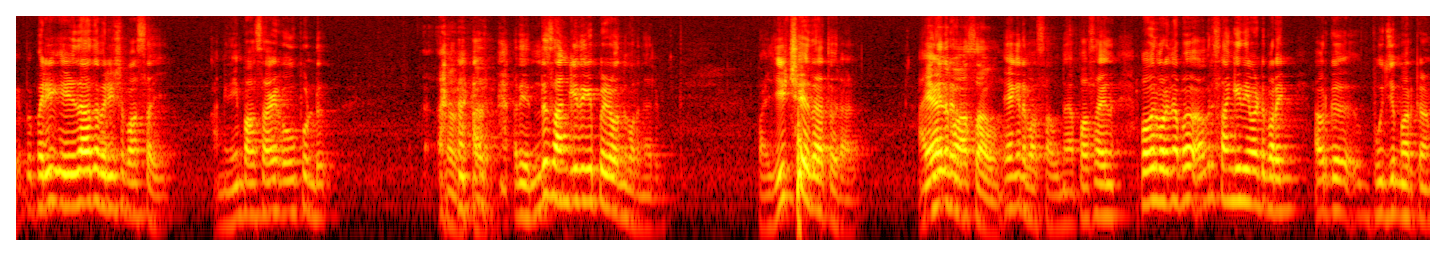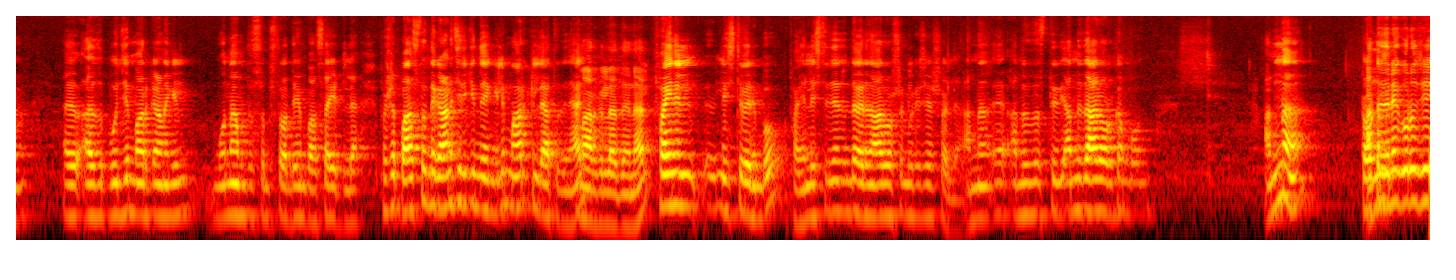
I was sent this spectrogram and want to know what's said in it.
ഇപ്പോൾ പരീ എഴുതാതെ പരീക്ഷ പാസ്സായി. അങ്ങനെയും പാസ്സാകാൻ വകുപ്പുണ്ട്. അത് എന്ത് സാങ്കേതിക പിഴവെന്ന് പറഞ്ഞാലും പരീക്ഷ എഴുതാത്ത ഒരാൾ അയാളെ പാസ്സാവും? എങ്ങനെ പാസ്സാവും? പാസ്സായി. അപ്പോൾ അവർ പറഞ്ഞു അപ്പോൾ അവർ സാങ്കേതികമായിട്ട് പറയും അവർക്ക് പൂജ്യം മാർക്കാണ്. അത് പൂജ്യം മാർക്കാണെങ്കിൽ മൂന്നാമത്തെ സെമസ്റ്റർ അദ്ദേഹം പാസ്സായിട്ടില്ല. പക്ഷേ പാസ് എന്ന് കാണിച്ചിരിക്കുന്നെങ്കിലും മാർക്കില്ലാത്തതിനാൽ മാർക്കില്ലാത്തതിനാൽ ഫൈനൽ ലിസ്റ്റ് വരുമ്പോൾ ഫൈനൽ ലിസ്റ്റ് ഞാൻ എന്താ വരുന്നത് ആറ് വർഷങ്ങൾക്ക് ശേഷമല്ല. അന്ന് അന്നത്തെ സ്ഥിതി അന്ന് ഇതാരോർക്കാൻ പോകുന്നു. അന്ന് ഇതിനെക്കുറിച്ച്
